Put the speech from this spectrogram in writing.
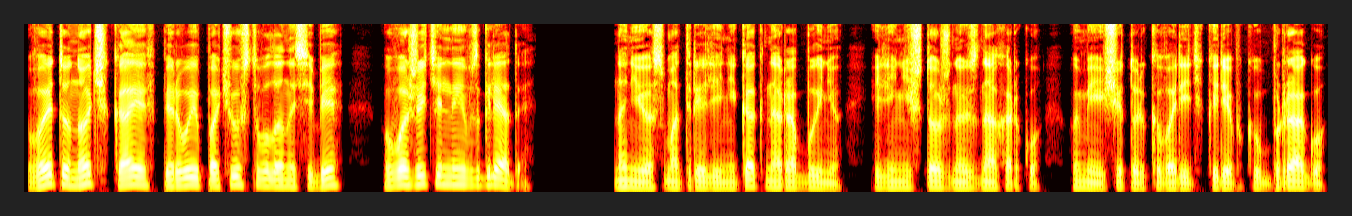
В эту ночь Кая впервые почувствовала на себе уважительные взгляды. На нее смотрели не как на рабыню или ничтожную знахарку, умеющую только варить крепкую брагу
